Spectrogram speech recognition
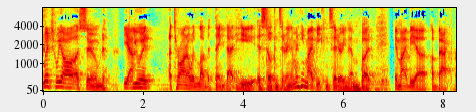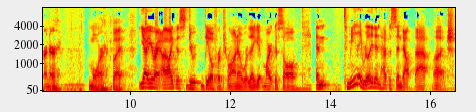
Which we all assumed. Yeah. You would. Uh, Toronto would love to think that he is still considering them, and he might be considering them, but it might be a, a back burner more. But yeah, you're right. I like this deal for Toronto where they get Marc Gasol, and to me, they really didn't have to send out that much.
